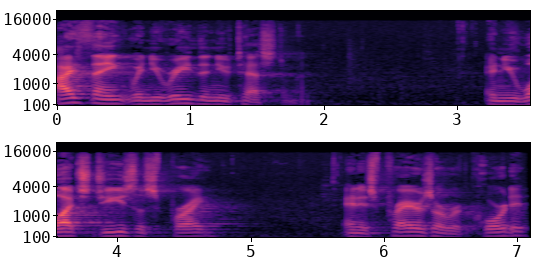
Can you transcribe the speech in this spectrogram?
I think when you read the New Testament and you watch Jesus pray and his prayers are recorded,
